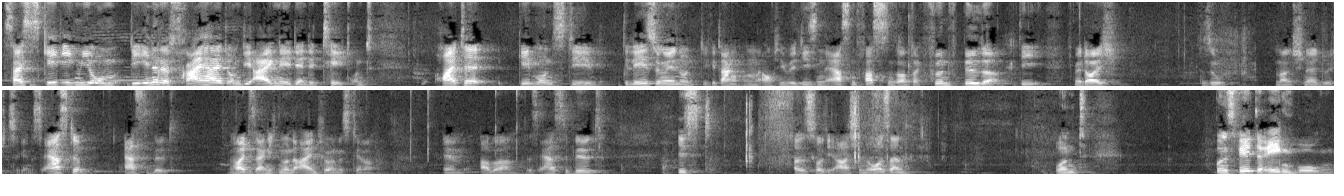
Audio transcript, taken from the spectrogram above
Das heißt, es geht irgendwie um die innere Freiheit, um die eigene Identität. Und heute geben uns die, die Lesungen und die Gedanken auch über diesen ersten Fastensonntag fünf Bilder, die ich mit euch versuche mal schnell durchzugehen. Das erste, erste Bild. Heute ist eigentlich nur ein einführendes Thema. Ähm, aber das erste Bild ist, also es soll die Arche Noah sein. Und, und es fehlt der Regenbogen.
